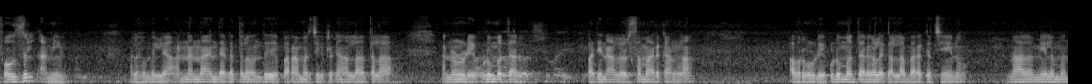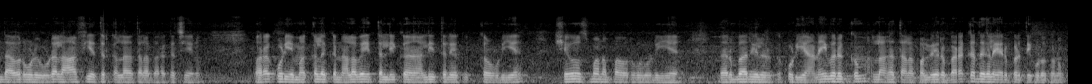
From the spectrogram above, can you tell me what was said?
ஃபவுசுல் அமீன். ஃபவுசுல் அண்ணன் தான் இந்த இடத்துல வந்து பராமரிச்சுக்கிட்டு இருக்காங்க அல்லா தலா அண்ணனுடைய குடும்பத்தார் பதினாலு வருஷமாக இருக்காங்களாம். அவர்களுடைய குடும்பத்தார்களுக்கு எல்லாம் பறக்க செய்யணும். நான் மேலும் வந்து அவர்களுடைய உடல் ஆஃபியத்திற்கு அல்லா தலா பறக்க செய்யணும். வரக்கூடிய மக்களுக்கு நலவை தள்ளிக்க அள்ளி தள்ளிக்கக்கூடிய ஷேவ் உஸ்மான் அப்பா அவர்களுடைய தர்பாரில் இருக்கக்கூடிய அனைவருக்கும் அல்லாஹ் தலா பல்வேறு பறக்கத்துகளை ஏற்படுத்தி கொடுக்கணும்.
